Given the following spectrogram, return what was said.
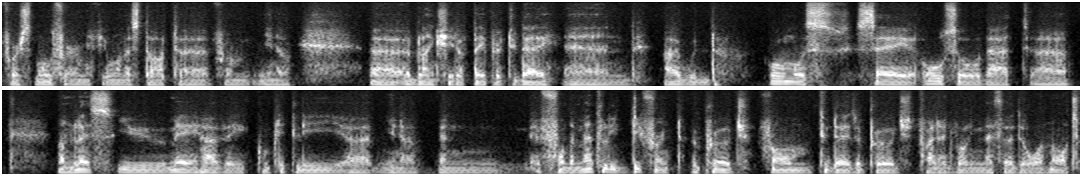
for a small firm if you want to start uh, from you know uh, a blank sheet of paper today. And I would almost say also that uh, unless you may have a completely, uh, you know, and fundamentally different approach from today's approach, finite volume method or whatnot,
